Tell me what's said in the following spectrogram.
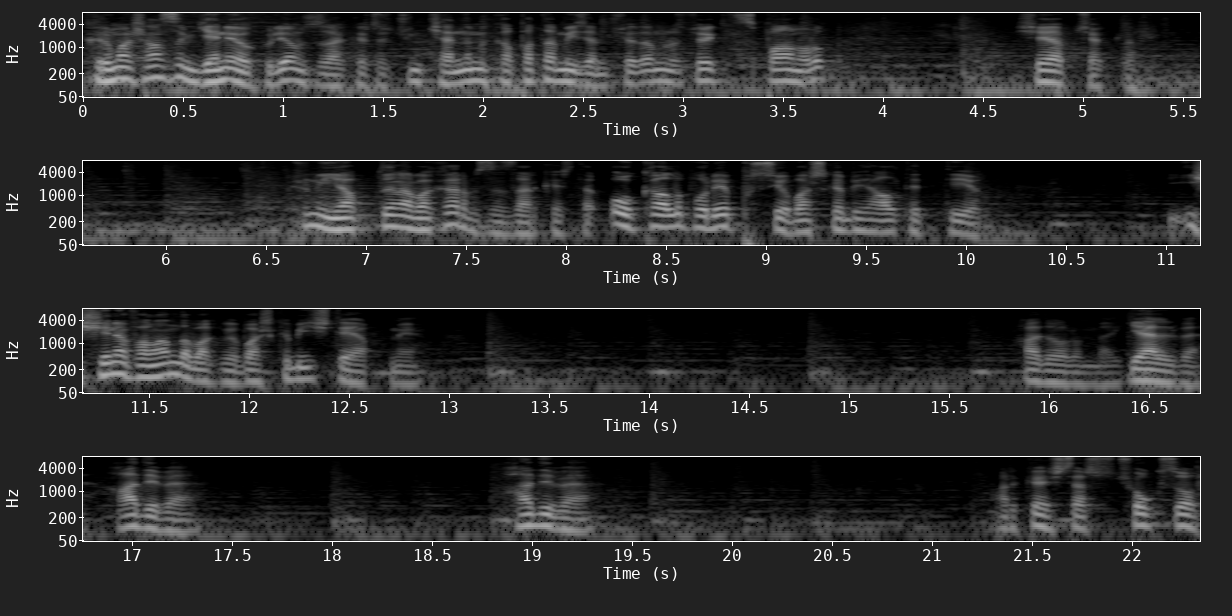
Kırma şansım gene yok biliyor musunuz arkadaşlar? Çünkü kendimi kapatamayacağım. Şu adamlar sürekli spawn olup şey yapacaklar. Şunun yaptığına bakar mısınız arkadaşlar? Ok alıp oraya pusuyor. Başka bir halt ettiği yok. İşine falan da bakmıyor. Başka bir iş de yapmıyor. Hadi oğlum be. Gel be. Hadi be. Hadi be. Arkadaşlar çok zor.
